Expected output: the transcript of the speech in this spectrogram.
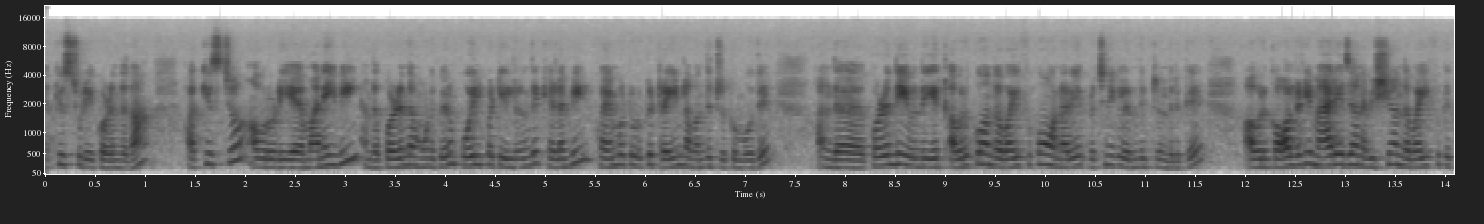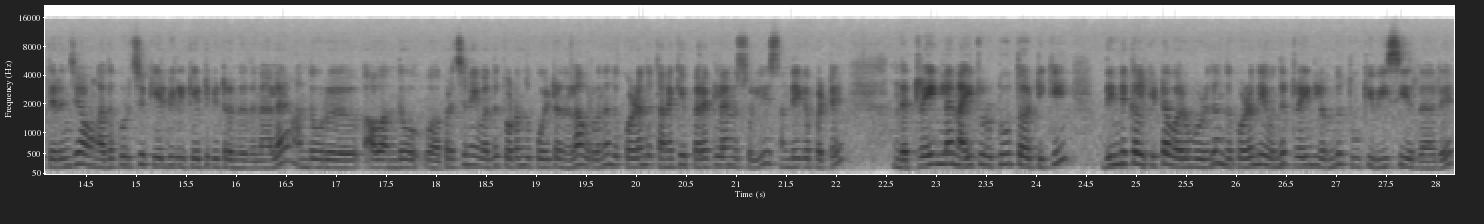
அக்யூஸ்டுடைய குழந்தை தான் அக்யூஸ்டும் அவருடைய மனைவி அந்த குழந்தை மூணு பேரும் கோயில்பட்டியிலிருந்து கிளம்பி கோயம்புத்தூருக்கு ட்ரெயினில் வந்துட்டு இருக்கும்போது அந்த குழந்தையை வந்து ஏற்க அவருக்கும் அந்த ஒய்ஃபுக்கும் நிறைய பிரச்சனைகள் இருந்துகிட்டு இருந்திருக்கு. அவருக்கு ஆல்ரெடி மேரேஜ் ஆன விஷயம் அந்த ஒய்ஃபுக்கு தெரிஞ்சு அவங்க அதை குறித்து கேள்விகள் கேட்டுக்கிட்டு இருந்ததுனால அந்த ஒரு அந்த பிரச்சனை வந்து தொடர்ந்து போயிட்டு இருந்ததுனால அவர் வந்து அந்த குழந்தை தனக்கே பிறக்கலன்னு சொல்லி சந்தேகப்பட்டு அந்த ட்ரெயினில் நைட் ஒரு டூ தேர்ட்டிக்கு திண்டுக்கல் கிட்ட வரும்பொழுது அந்த குழந்தைய வந்து ட்ரெயினில் இருந்து தூக்கி வீசிடுறாரு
